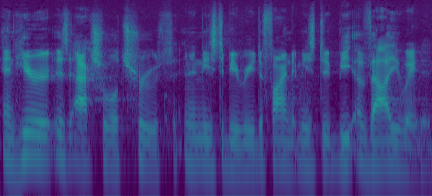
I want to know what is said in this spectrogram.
And here is actual truth, and it needs to be redefined, it needs to be evaluated.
